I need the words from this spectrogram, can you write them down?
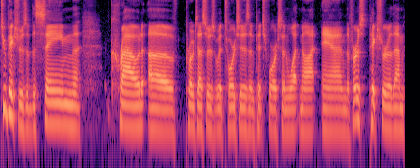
two pictures of the same crowd of protesters with torches and pitchforks and whatnot. And the first picture of them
